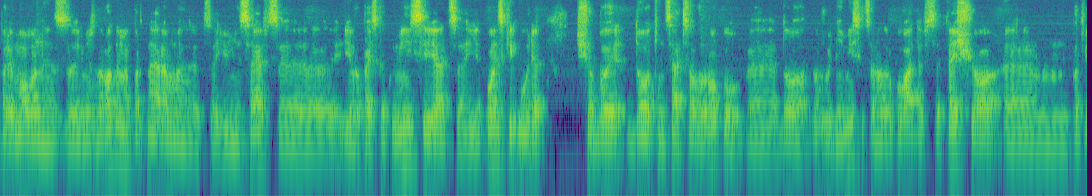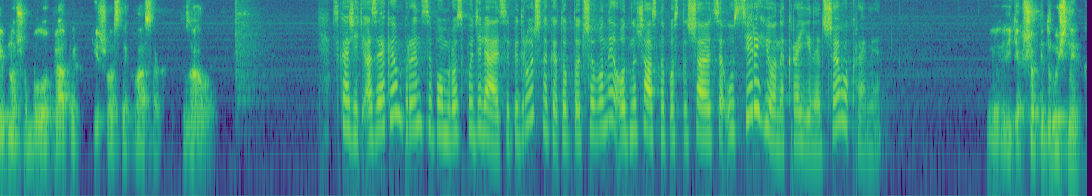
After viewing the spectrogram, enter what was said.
перемовини з міжнародними партнерами. Це ЮНІСЕФ, це Європейська комісія, це японський уряд. Щоб до кінця цього року, е, до грудня місяця, надрукувати все те, що е, потрібно, щоб було в п'ятих і шостих класах загалом. Скажіть, а за яким принципом розподіляються підручники? Тобто, чи вони одночасно постачаються у всі регіони країни, чи в окремі? Е, Якщо підручник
